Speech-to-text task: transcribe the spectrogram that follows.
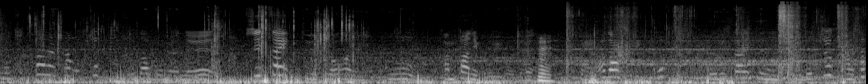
이렇게 차를 타고 쭉 오다 보면은 C 사이트 들어가는 입구 간판이 보이거든. 응. 네, 화장실 있고 우리 사이트는 이쪽으로 쭉 가서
